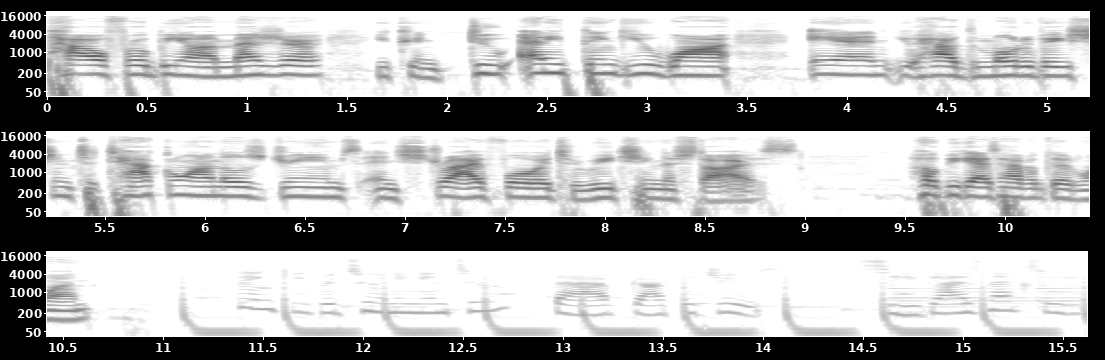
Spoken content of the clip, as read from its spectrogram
powerful beyond measure. You can do anything you want, and you have the motivation to tackle on those dreams and strive forward to reaching the stars. Hope you guys have a good one. Thank you for tuning into Fab Got the Juice. See you guys next week.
